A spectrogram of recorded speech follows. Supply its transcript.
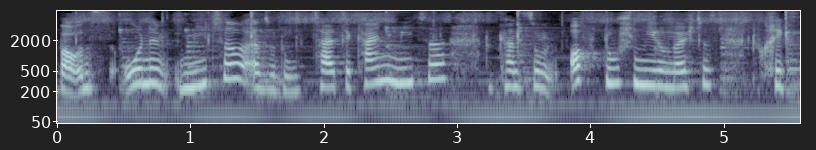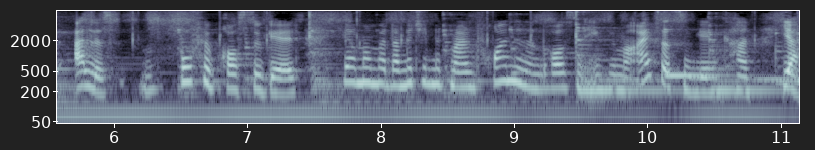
bei uns ohne Miete, also du zahlst dir keine Miete, du kannst so oft duschen, wie du möchtest, du kriegst alles. Wofür brauchst du Geld? Ja, Mama, damit ich mit meinen Freundinnen draußen irgendwie mal Eis essen gehen kann. Ja,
